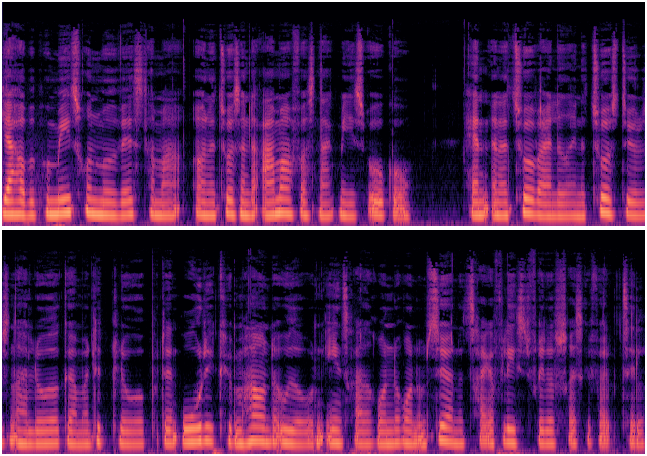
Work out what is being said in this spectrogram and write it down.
Jeg hoppede på metroen mod Vestermar og Naturcenter Amager for at snakke med Jes Ågaard. Han er naturvejleder i Naturstyrelsen og har lovet at gøre mig lidt klogere på den rute i København, der ud over den ensrettede runde rundt om søerne trækker flest friluftsfriske folk til.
